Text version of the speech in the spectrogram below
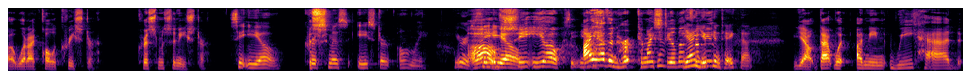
uh, what I call a creaster, Christmas and Easter. CEO? Christmas, Easter only. You're a Oh, CEO. CEO. I haven't heard. Can I steal that yeah, from you you? can take that. Yeah, that what I mean. We had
